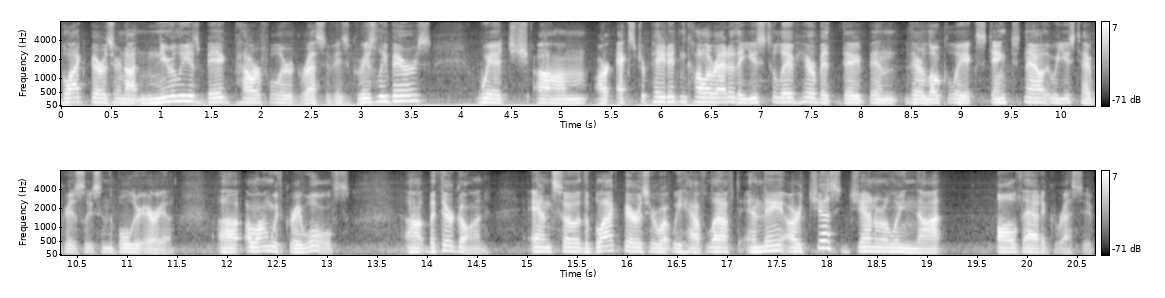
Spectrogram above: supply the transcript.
black bears are not nearly as big, powerful, or aggressive as grizzly bears, which um, are extirpated in Colorado. They used to live here, but they've been they're locally extinct now. That we used to have grizzlies in the Boulder area uh, along with gray wolves, uh, but they're gone. And so the black bears are what we have left, and they are just generally not all that aggressive.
